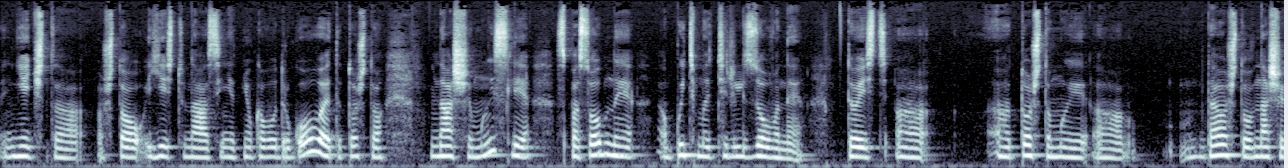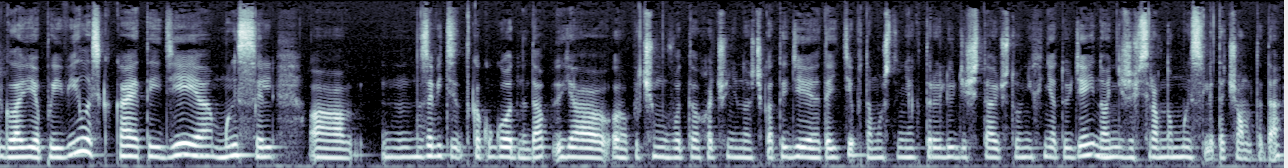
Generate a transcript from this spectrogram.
нечто, что есть у нас и нет ни у кого другого, это то, что наши мысли способны быть материализованы. То есть э, э, то, что мы э, да, что в нашей голове появилась какая-то идея, мысль, назовите это как угодно, да, я э, почему вот хочу немножечко от идеи отойти, потому что некоторые люди считают, что у них нет идей, но они же все равно мыслят о чем-то, да,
